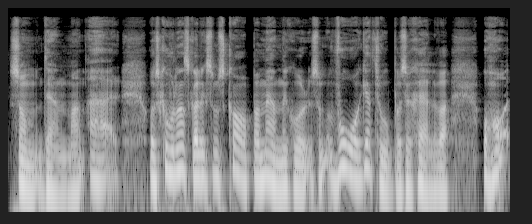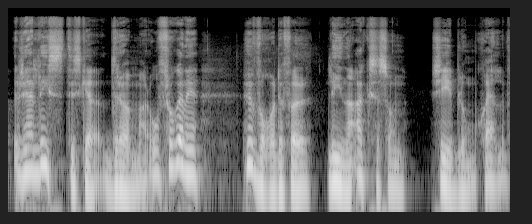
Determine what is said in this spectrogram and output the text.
som den man är. Och skolan ska liksom skapa människor som vågar tro på sig själva och ha realistiska drömmar. Och frågan är, hur var det för Lina Axelsson Kilblom själv?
